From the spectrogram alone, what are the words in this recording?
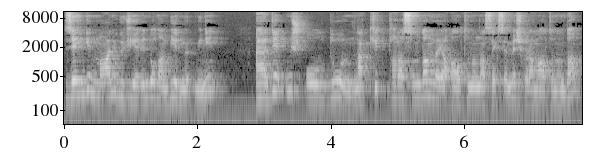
zengin mali gücü yerinde olan bir müminin elde etmiş olduğu nakit parasından veya altınından 85 gram altınından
